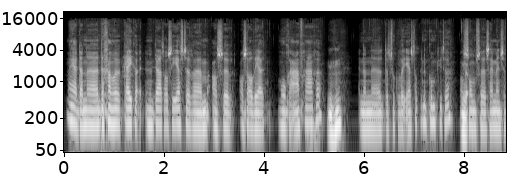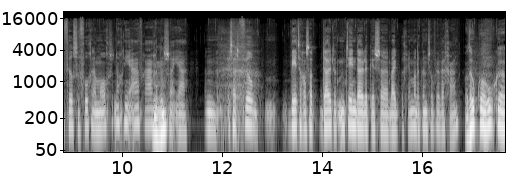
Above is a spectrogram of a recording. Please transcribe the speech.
maar ja, dan, dan gaan we kijken inderdaad als eerste ehm, als, ze, als ze alweer mogen aanvragen. Mhm. En dan eh, dat zoeken we eerst op in de computer. Want Ja. soms eh, zijn mensen veel te vroeg en dan mogen ze het nog niet aanvragen. Mhm. Dus eh, ja, dan is het veel beter als dat duidelijk, meteen duidelijk is eh, bij het begin. Want dan kunnen ze ook weer weggaan. Want hoe, hoe, eh,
